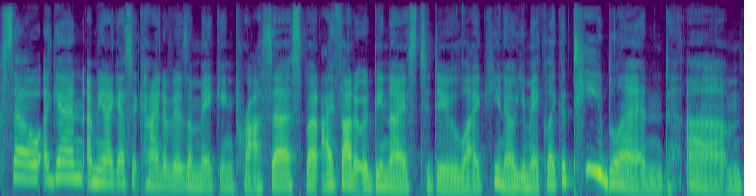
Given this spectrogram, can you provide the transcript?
so again, I mean, I guess it kind of is a making process, but I thought it would be nice to do like, you know, you make like a tea blend. Um,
